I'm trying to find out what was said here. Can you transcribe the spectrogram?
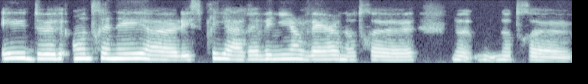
et de entraîner euh, l'esprit à revenir vers notre, notre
